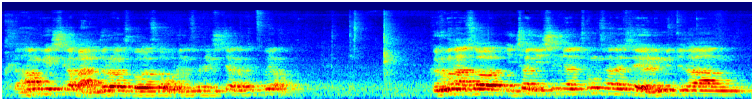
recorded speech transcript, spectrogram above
그 하은기 씨가 만들어 주어서 소리를 시작을 했고요. 그러고 나서 2020년 총선에서 열린민주당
